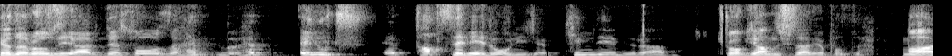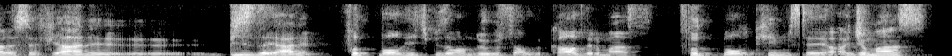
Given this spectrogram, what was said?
Ya da Rozier, De Souza hep hep en uç, hep top seviyede oynayacak. Kim diyebilir abi? Çok yanlışlar yapıldı. Maalesef yani e, biz de yani futbol hiçbir zaman duygusallık kaldırmaz. Futbol kimseye acımaz.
